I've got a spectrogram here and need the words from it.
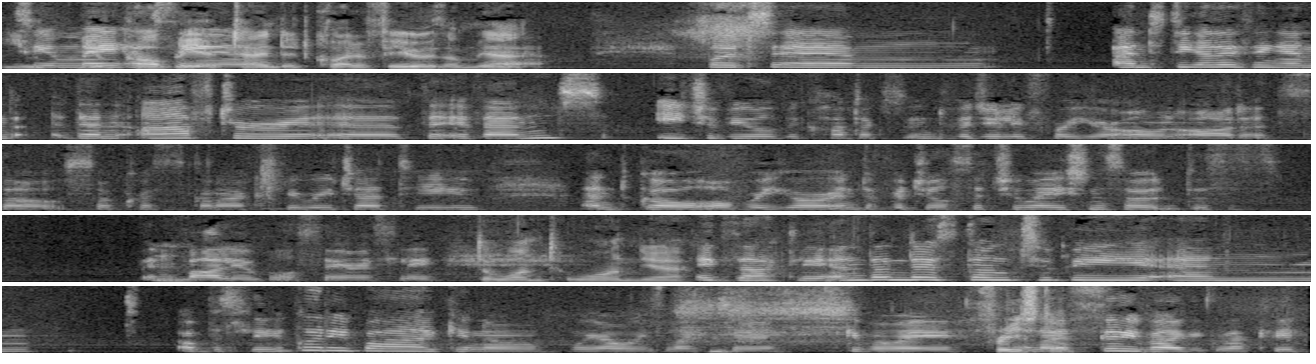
you, you you probably seen it. attended quite a few of them. Yeah. Yeah. But um, and the other thing, and then after uh, the event, each of you will be contacted individually for your own audit. So so Chris is going to actually reach out to you and go over your individual situation. So this is invaluable, seriously. The one to one. Yeah. Exactly. And then there's going to be um, obviously a goodie bag. You know, we always like to give away Free a stuff. nice goodie bag. Exactly.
